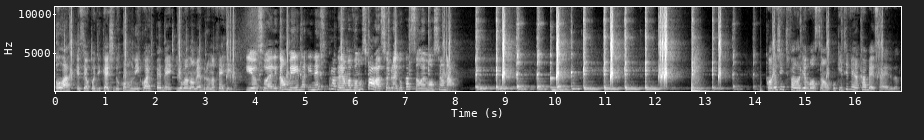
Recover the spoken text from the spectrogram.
Olá, esse é o podcast do Comunico UFPB e o meu nome é Bruna Ferreira. E eu sou Elida Almeida e nesse programa vamos falar sobre educação emocional. Quando a gente fala de emoção, o que te vem à cabeça, Elida?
